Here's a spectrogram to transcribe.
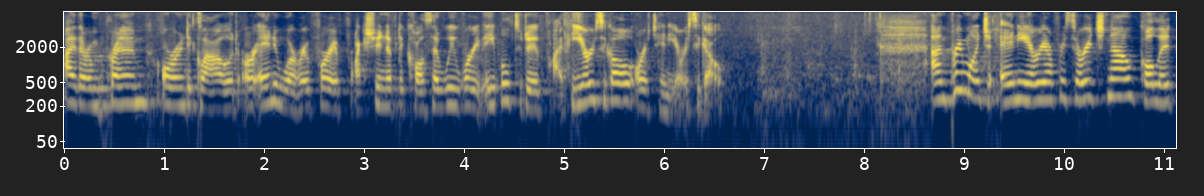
either on-prem or on the cloud or anywhere for a fraction of the cost that we were able to do five years ago or 10 years ago. And pretty much any area of research now, call it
